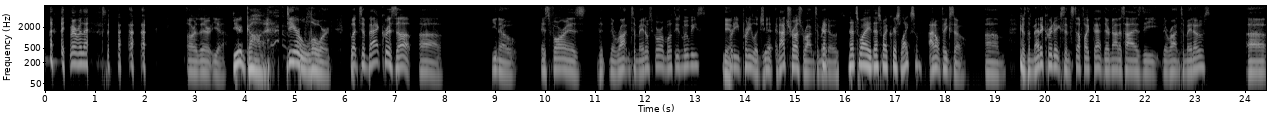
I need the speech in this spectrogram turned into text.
remember that? Are there, yeah. Dear God, Dear Lord. But to back Chris up, uh, you know, as far as the, the Rotten Tomato score on both these movies, Yeah. pretty pretty legit. And I trust Rotten Tomatoes. that's why that's why Chris likes them. I don't think so. Um, because the Metacritics and stuff like that, they're not as high as the the Rotten Tomatoes. Uh,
